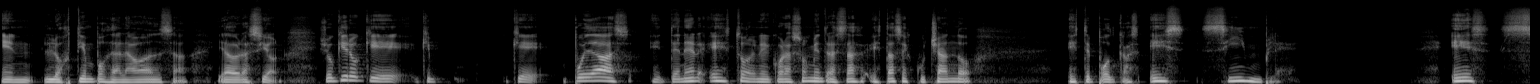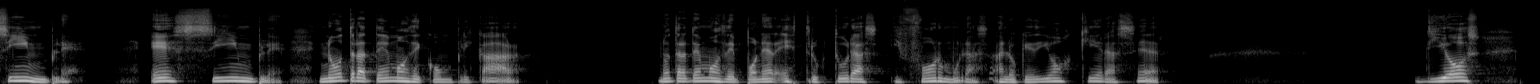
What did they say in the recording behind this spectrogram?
en los tiempos de alabanza y adoración. Yo quiero que, que, puedas eh, tener esto en el corazón mientras estás, estás escuchando este podcast. Es simple. Es simple. Es simple. No tratemos de complicar. No tratemos de poner estructuras y fórmulas a lo que Dios quiera hacer. Dios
